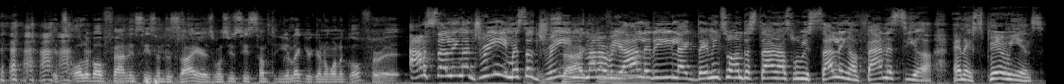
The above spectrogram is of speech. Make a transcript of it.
it's all about fantasies and desires. Once you see something you like, you're gonna want to go for it. I'm selling a dream. It's a dream. Exactly. It's not a reality. Like they need to understand that's what we're selling a fantasy, an experience.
